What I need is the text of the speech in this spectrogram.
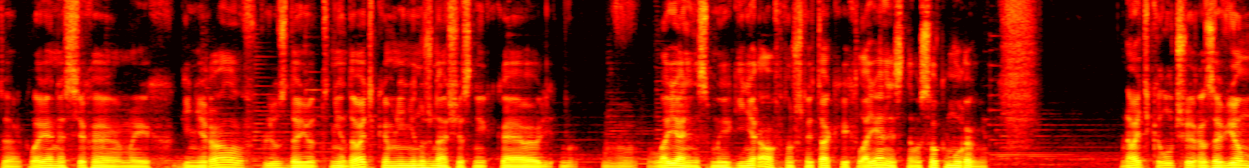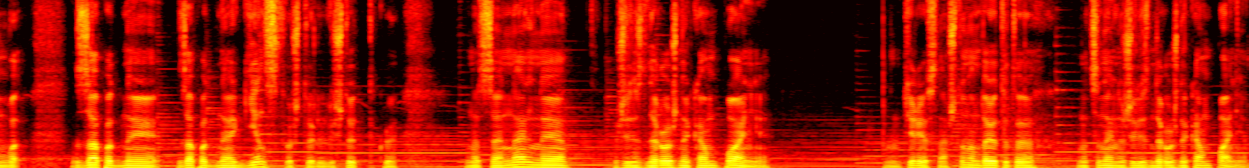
Так, лояльность всех э, моих генералов плюс дает... Не, давайте-ка мне не нужна сейчас никакая лояльность моих генералов, потому что и так их лояльность на высоком уровне. Давайте-ка лучше разовьем западное, западное агентство, что ли, или что это такое? Национальная железнодорожная компания. Интересно, а что нам дает эта национальная железнодорожная компания?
